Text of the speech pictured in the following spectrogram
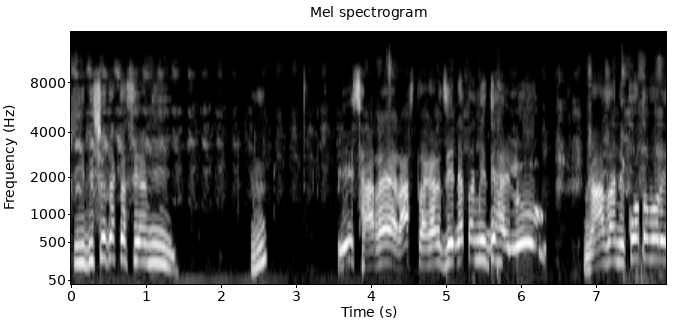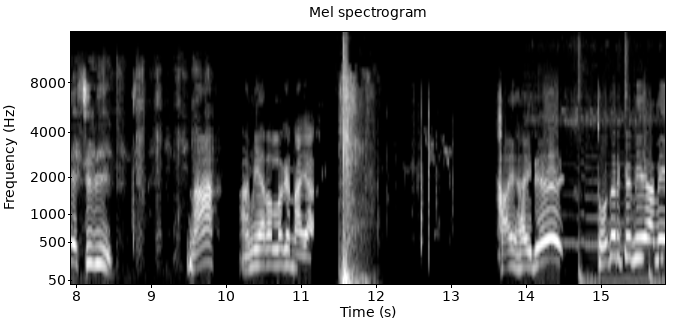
কি দৃশ্য দেখতেছি আমি? হুম? এই সারে রাস্তাঘাটে যে নেতা আমি দেখাইলো না জানি কত বড় এসিবি। না আমি আর লগে নাই আর। হাই হাই রে তোদেরকে নিয়ে আমি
